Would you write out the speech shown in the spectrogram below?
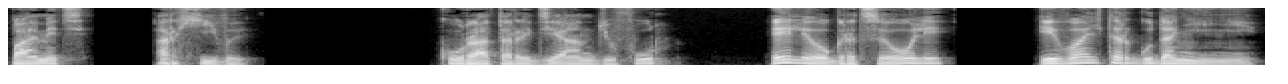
память, архивы. Кураторы Диан Дюфур, Элио Грациоли и Вальтер Гуданини.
